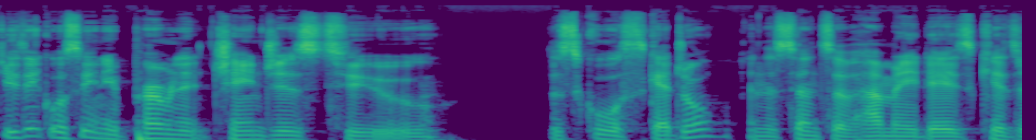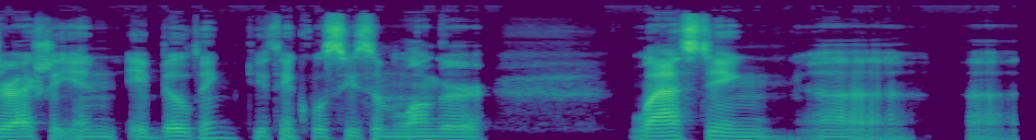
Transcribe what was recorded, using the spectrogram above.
Do you think we'll see any permanent changes to the school schedule in the sense of how many days kids are actually in a building? Do you think we'll see some longer lasting uh, uh,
